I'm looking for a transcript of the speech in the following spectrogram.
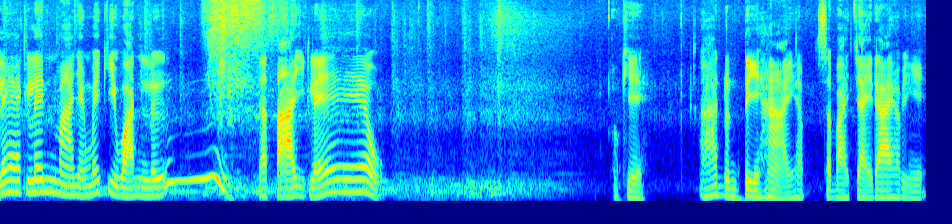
แรกเล่นมายังไม่กี่วันเลยจะตายอีกแล้ว โอเค อ่าดนตรีหายครับสบายใจได้ครับอย่างนี้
